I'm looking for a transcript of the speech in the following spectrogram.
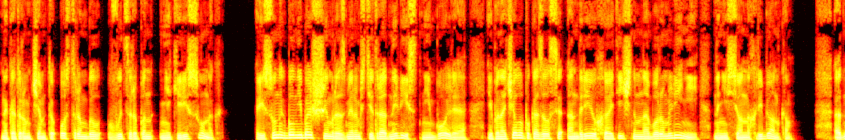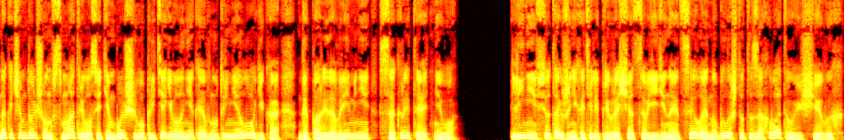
на котором чем-то острым был выцарапан некий рисунок. Рисунок был небольшим, размером с тетрадный лист, не более, и поначалу показался Андрею хаотичным набором линий, нанесенных ребенком. Однако чем дольше он всматривался, тем больше его притягивала некая внутренняя логика, до поры до времени сокрытая от него. Линии все так же не хотели превращаться в единое целое, но было что-то захватывающее в их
